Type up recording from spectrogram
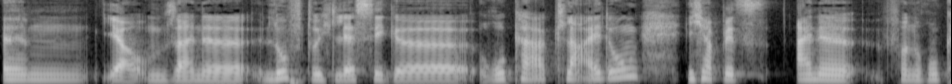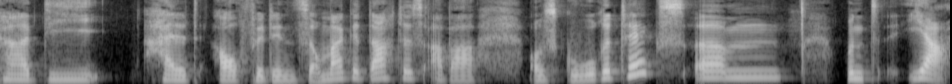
ähm, ja, um seine luftdurchlässige Ruka-Kleidung. Ich habe jetzt eine von Ruka, die halt auch für den Sommer gedacht ist, aber aus Gore-Tex. Ähm, und ja,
